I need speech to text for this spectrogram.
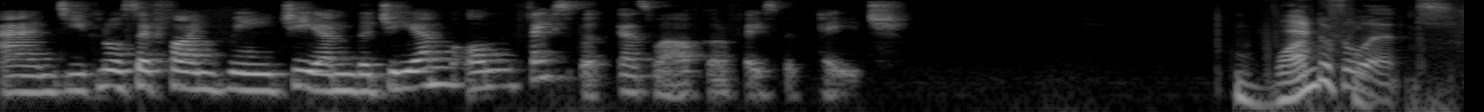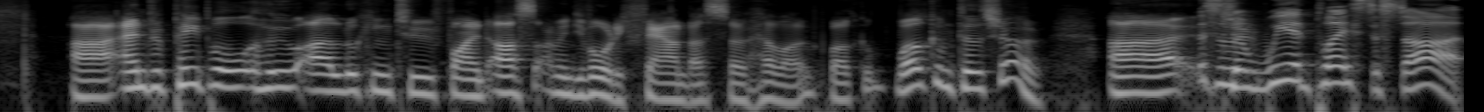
And you can also find me GM the GM on Facebook as well. I've got a Facebook page. Wonderful. Excellent. Uh, and for people who are looking to find us, I mean, you've already found us, so hello, welcome, welcome to the show. Uh, This is a weird place to start.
